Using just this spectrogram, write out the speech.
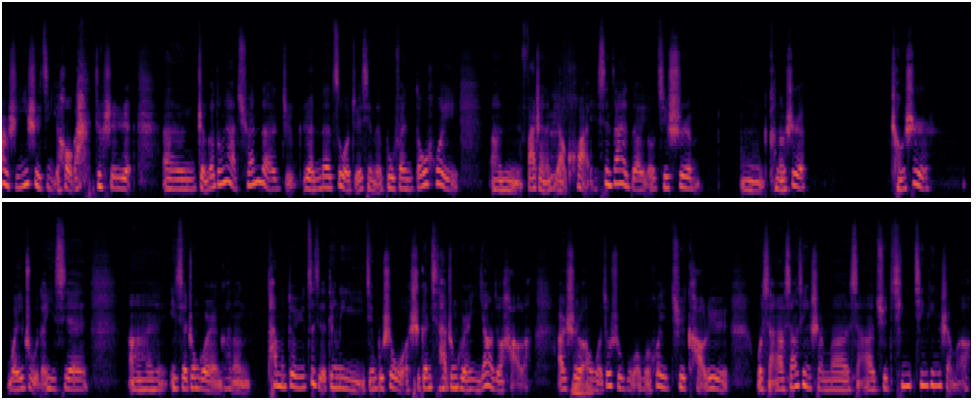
二十一世纪以后吧，就是，嗯，整个东亚圈的这人的自我觉醒的部分都会，嗯，发展的比较快。现在的，尤其是，嗯，可能是城市为主的一些，嗯，一些中国人可能。他们对于自己的定力已经不是我是跟其他中国人一样就好了，而是我就是我，我会去考虑我想要相信什么，想要去倾倾听什么，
